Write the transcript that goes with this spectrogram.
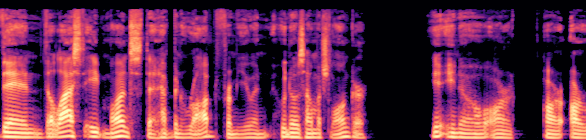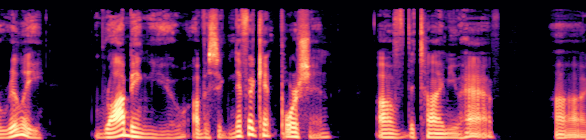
then the last eight months that have been robbed from you, and who knows how much longer, you, you know, are, are, are really robbing you of a significant portion of the time you have. Uh,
